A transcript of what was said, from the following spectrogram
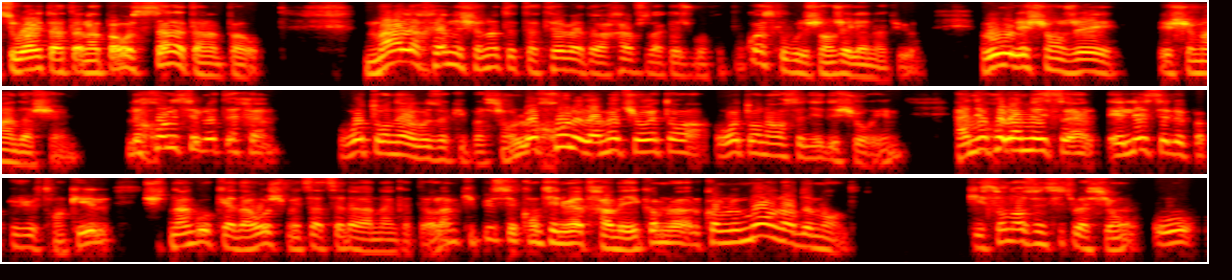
C'est ça la. Pourquoi est-ce que vous voulez changer la nature Vous voulez changer les chemins d'Hachem retournez à vos occupations. Retournez à enseigner des shurim. Et laissez le peuple juif tranquille, qui puisse continuer à travailler comme le, comme le monde leur demande, qui sont dans une situation où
